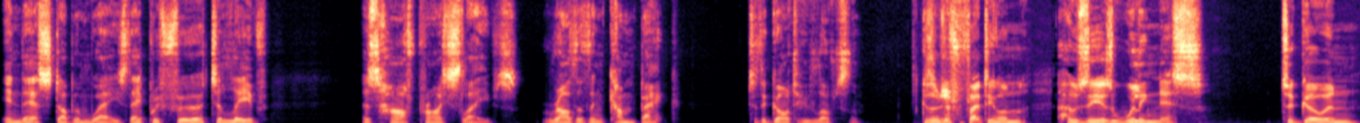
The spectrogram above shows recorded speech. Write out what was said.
in their stubborn ways. They prefer to live as half price slaves rather than come back to the God who loves them. Because I'm just reflecting on Hosea's willingness to go and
